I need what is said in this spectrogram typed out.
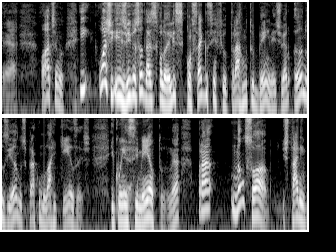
É. Ótimo. E hoje eles vivem a sociedade, você falou, eles conseguem se infiltrar muito bem, né? Eles tiveram anos e anos para acumular riquezas e conhecimento, é. né? Para não só estarem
